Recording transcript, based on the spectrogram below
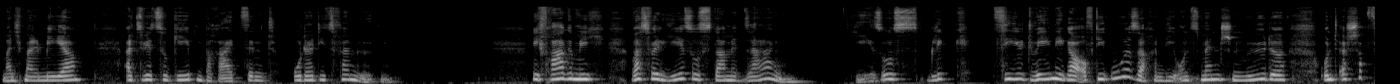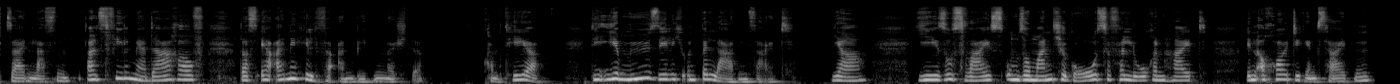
manchmal mehr, als wir zu geben bereit sind oder dies vermögen. Ich frage mich, was will Jesus damit sagen? Jesus Blick zielt weniger auf die Ursachen, die uns Menschen müde und erschöpft sein lassen, als vielmehr darauf, dass er eine Hilfe anbieten möchte. Kommt her, die ihr mühselig und beladen seid. Ja, Jesus weiß um so manche große Verlorenheit in auch heutigen Zeiten,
